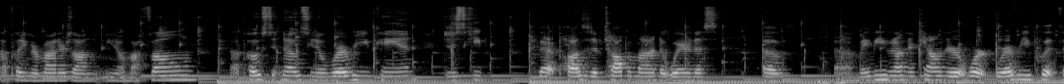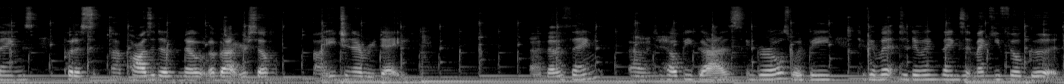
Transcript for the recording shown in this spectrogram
Uh, putting reminders on, you know, my phone, uh, post-it notes, you know, wherever you can, to just keep that positive top of mind awareness of uh, maybe even on your calendar at work, wherever you put things, put a, a positive note about yourself uh, each and every day. Another thing uh, to help you guys and girls would be to commit to doing things that make you feel good.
